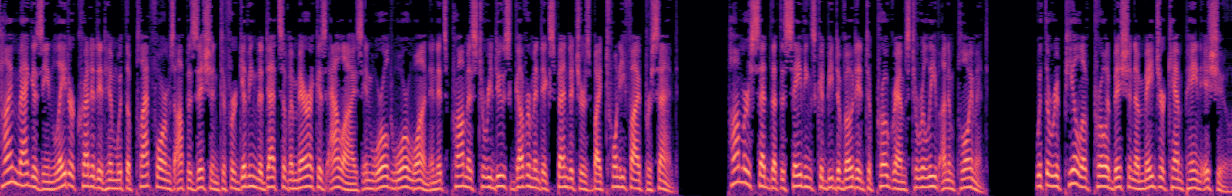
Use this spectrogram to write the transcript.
Time magazine later credited him with the platform's opposition to forgiving the debts of America's allies in World War I and its promise to reduce government expenditures by 25%. Palmer said that the savings could be devoted to programs to relieve unemployment. With the repeal of prohibition a major campaign issue,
